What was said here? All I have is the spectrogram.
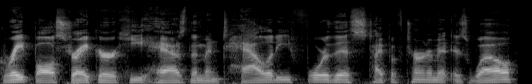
Great ball striker. He has the mentality for this type of tournament as well.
